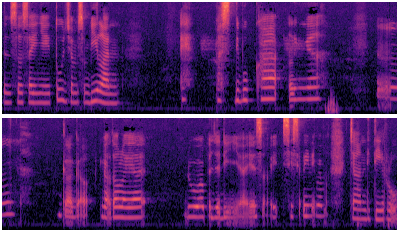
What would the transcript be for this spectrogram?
dan selesainya itu jam 9 eh pas dibuka linknya. Hmm, gagal. Nggak tau lah ya dua apa jadinya ya. Sisil ini memang. Jangan ditiru.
